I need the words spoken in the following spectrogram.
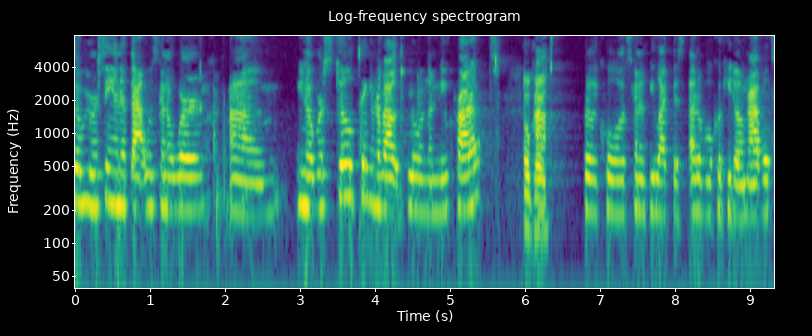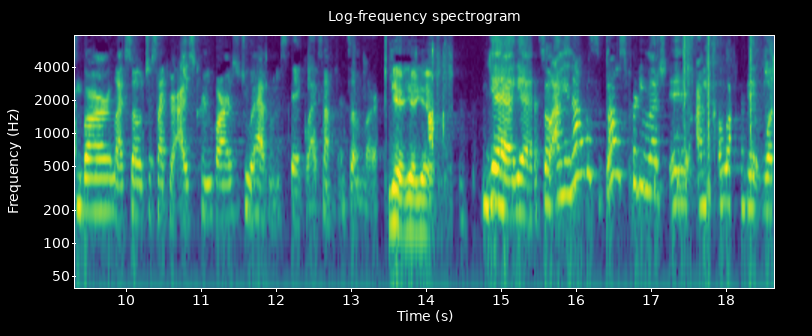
so we were seeing if that was going to work. Um, you know, we're still thinking about doing a new product. Okay. Um, really cool. It's going to be like this edible cookie dough novelty bar, like so, just like your ice cream bars that you would have on a stick, like something similar. Yeah, yeah, yeah. Um, yeah, yeah. So I mean, that was that was pretty much it. I mean, a lot of it was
